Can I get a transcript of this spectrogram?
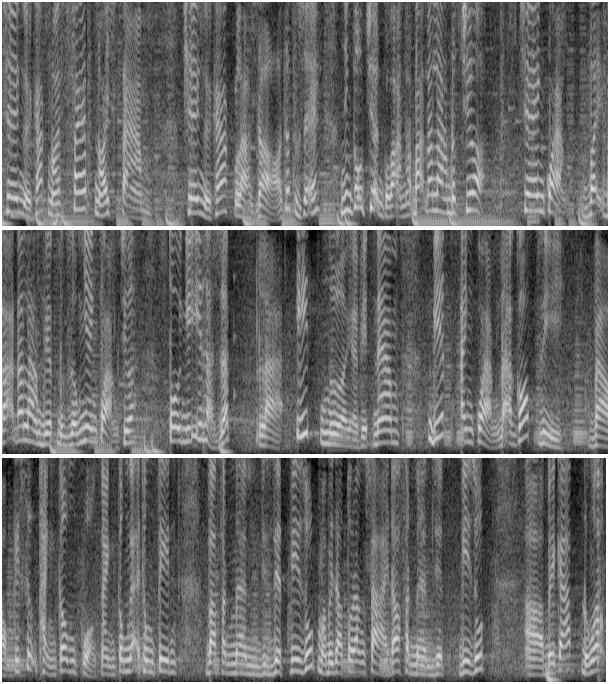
chê người khác nói phét, nói xàm, chê người khác là dở rất là dễ. Nhưng câu chuyện của bạn là bạn đã làm được chưa? Chê anh Quảng, vậy bạn đã làm việc được giống như anh Quảng chưa? Tôi nghĩ là rất là ít người ở Việt Nam biết anh Quảng đã góp gì vào cái sự thành công của ngành công nghệ thông tin và phần mềm diệt virus mà bây giờ tôi đang xài đó phần mềm diệt virus uh, backup đúng không?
